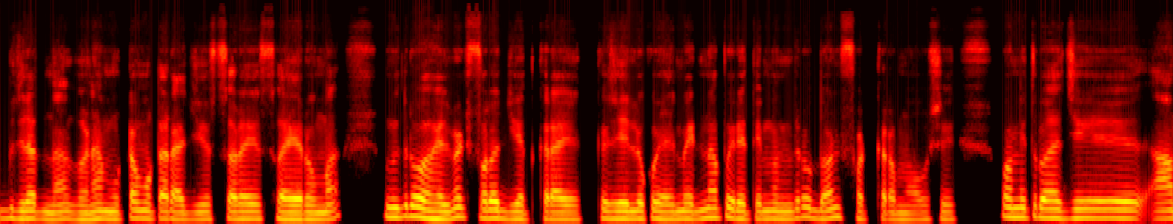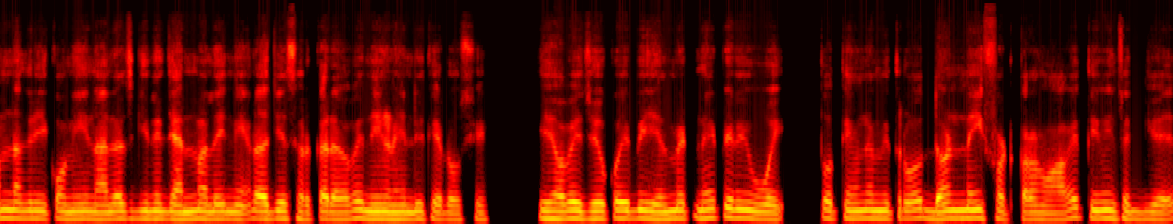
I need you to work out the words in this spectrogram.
ગુજરાતના ઘણા મોટા મોટા રાજ્યો શહેર શહેરોમાં મિત્રો હેલ્મેટ ફરજિયાત કરાય કે જે લોકો હેલ્મેટ ના પહેરે તેમને મિત્રો દંડ ફટકારવામાં આવશે. પણ મિત્રો આજે આમ નાગરિકોની નારાજગીને ધ્યાનમાં લઈને રાજ્ય સરકારે હવે નિર્ણય લીધેલો છે કે હવે જો કોઈ બી હેલ્મેટ નહીં પહેર્યું હોય તો તેમને મિત્રો દંડ નહીં ફટકારવામાં આવે તેવી જગ્યાએ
